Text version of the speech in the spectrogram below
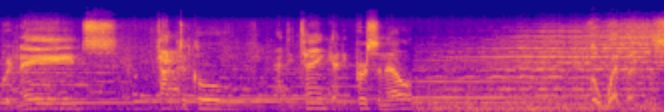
grenades, tactical, anti-tank, anti-personnel. The Weapons.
